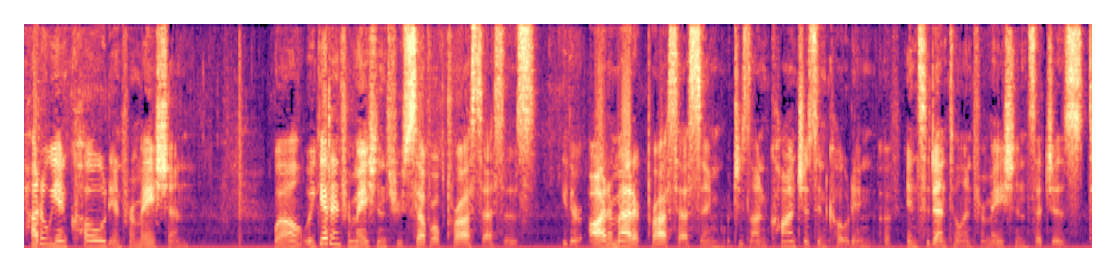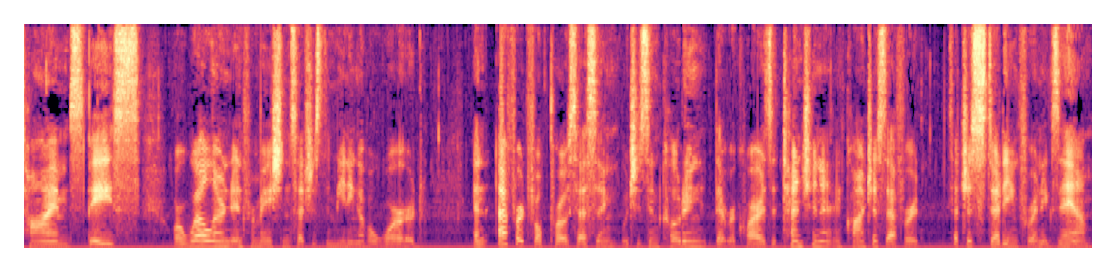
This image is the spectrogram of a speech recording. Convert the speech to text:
How do we encode information? Well, we get information through several processes either automatic processing, which is unconscious encoding of incidental information such as time, space, or well-learned information such as the meaning of a word, and effortful processing, which is encoding that requires attention and conscious effort, such as studying for an exam.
